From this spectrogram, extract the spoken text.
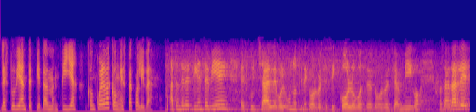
La estudiante Piedad Mantilla concuerda con esta cualidad. Atender al cliente bien, escucharle, uno tiene que volverse psicólogo, tiene que volverse amigo, o sea, darle,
